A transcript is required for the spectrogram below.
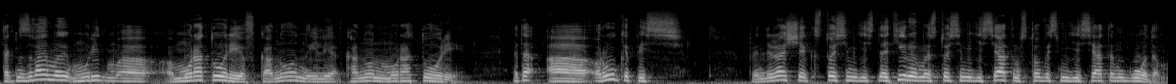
Так называемый мури, а, мураториев канон или канон муратории – это а, рукопись, принадлежащая к 170, датируемая 170-180 годам.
